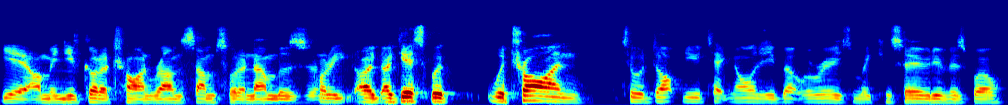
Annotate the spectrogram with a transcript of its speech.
yeah, I mean, you've got to try and run some sort of numbers. I, I guess we're we're trying to adopt new technology, but we're reasonably conservative as well.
